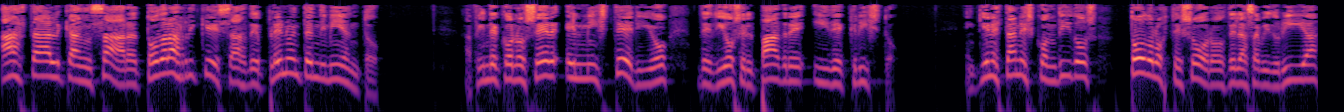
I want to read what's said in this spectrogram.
hasta alcanzar todas las riquezas de pleno entendimiento, a fin de conocer el misterio de Dios el Padre y de Cristo, en quien están escondidos todos los tesoros de la sabiduría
